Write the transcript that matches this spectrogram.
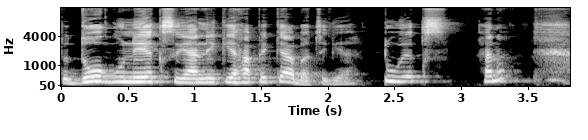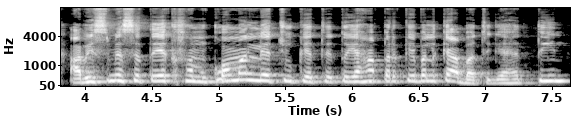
तो दो गुने एक्स यानी कि यहाँ पे क्या बच गया? टू एक्स है ना? अब इसमें से तो एक्स हम कॉमन ले चुके थे तो यहाँ पर केवल क्या बच गया है? तीन।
